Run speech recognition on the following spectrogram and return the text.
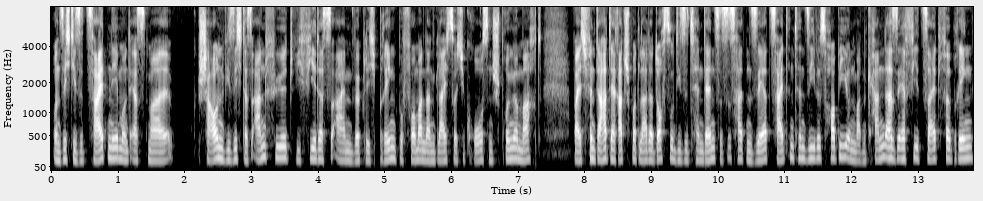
und sich diese Zeit nehmen und erstmal schauen, wie sich das anfühlt, wie viel das einem wirklich bringt, bevor man dann gleich solche großen Sprünge macht. Weil ich finde, da hat der Radsport leider doch so diese Tendenz, es ist halt ein sehr zeitintensives Hobby und man kann da sehr viel Zeit verbringen.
